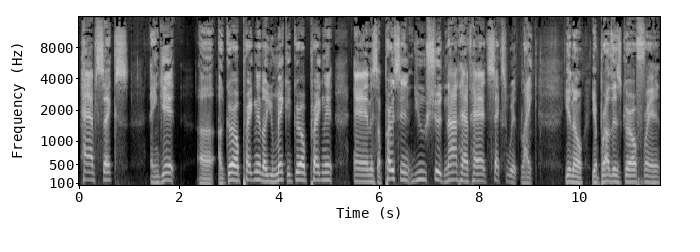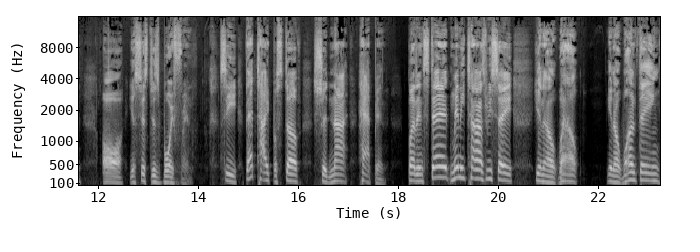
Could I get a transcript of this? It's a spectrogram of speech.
have sex and get uh, a girl pregnant or you make a girl pregnant and it's a person you should not have had sex with, like, you know, your brother's girlfriend or your sister's boyfriend. See, that type of stuff should not happen. But instead, many times we say, you know, well, you know, one thing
